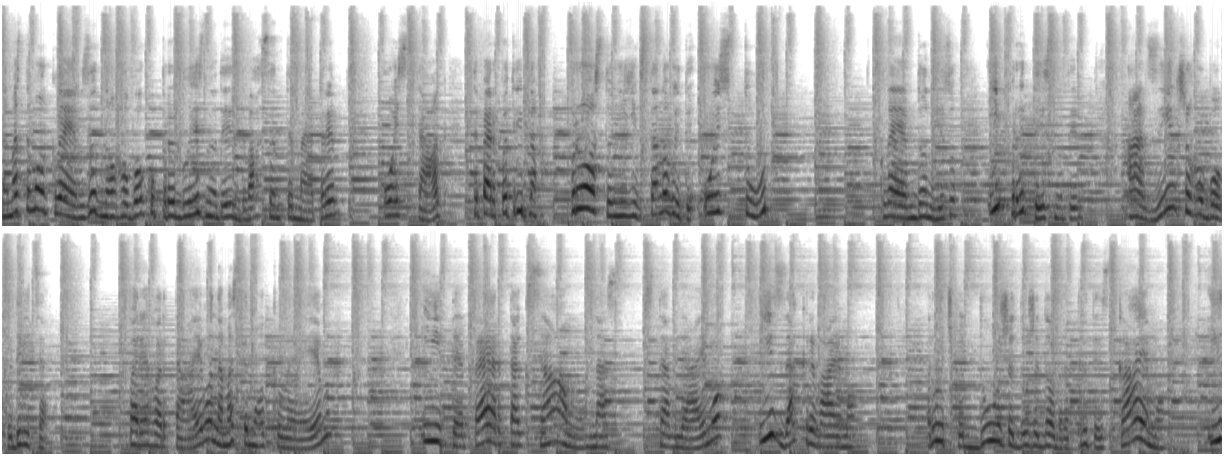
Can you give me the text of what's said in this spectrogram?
Намастимо клеєм з одного боку приблизно десь 2 см. Ось так. Тепер потрібно просто її встановити ось тут, клеєм донизу, і притиснути. А з іншого боку, дивіться, перегортаємо, намастимо клеєм. І тепер так само нас вставляємо і закриваємо. Ручку дуже-дуже добре притискаємо. І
